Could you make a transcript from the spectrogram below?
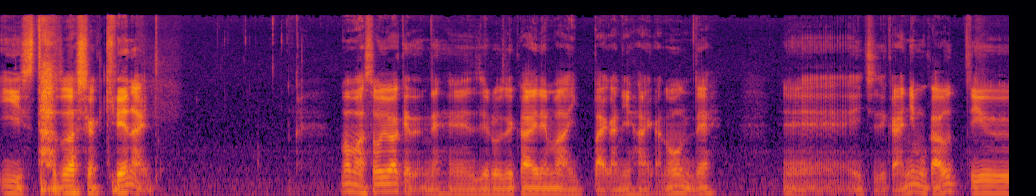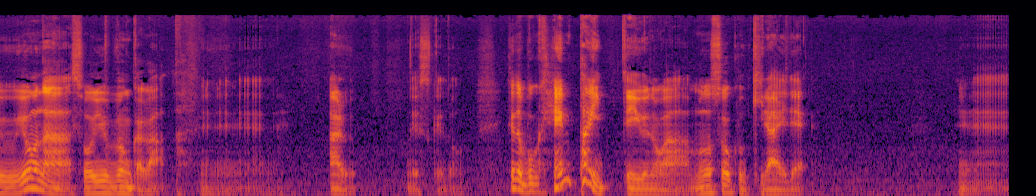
いいスタートダッシュが切れないと。まあまあそういうわけでね、えー、0次会でまあ1杯か2杯か飲んでえー、一次会に向かうっていうようなそういう文化が、えー、あるんですけどけど僕変イっていうのがものすごく嫌いで、え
